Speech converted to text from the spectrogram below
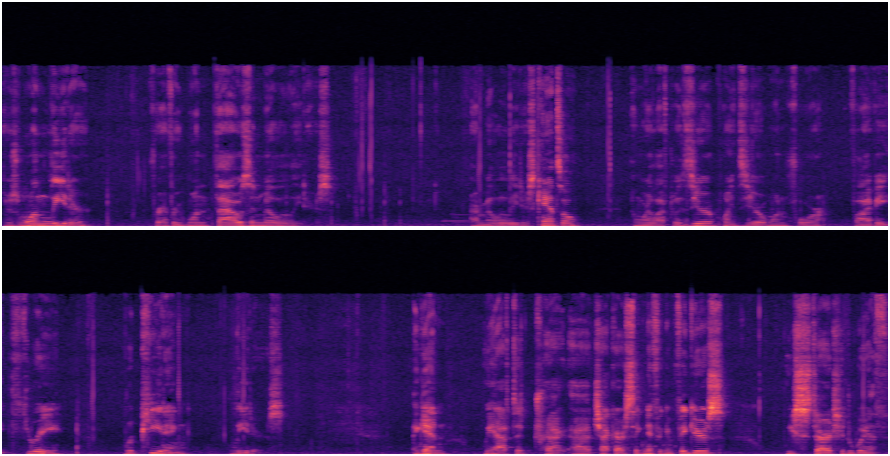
There's one liter for every 1,000 milliliters. Our milliliters cancel, and we're left with 0.014583 repeating liters. Again, we have to track, uh, check our significant figures. We started with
